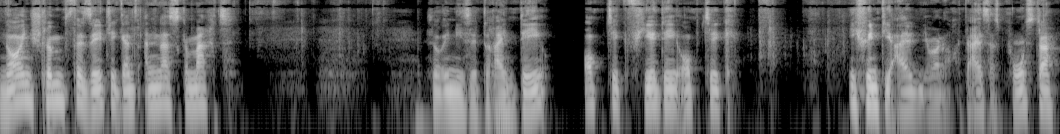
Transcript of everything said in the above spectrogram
neuen Schlümpfe, seht ihr, ganz anders gemacht. So in diese 3D-Optik, 4D-Optik. Ich finde die alten immer noch. Da ist das Poster.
